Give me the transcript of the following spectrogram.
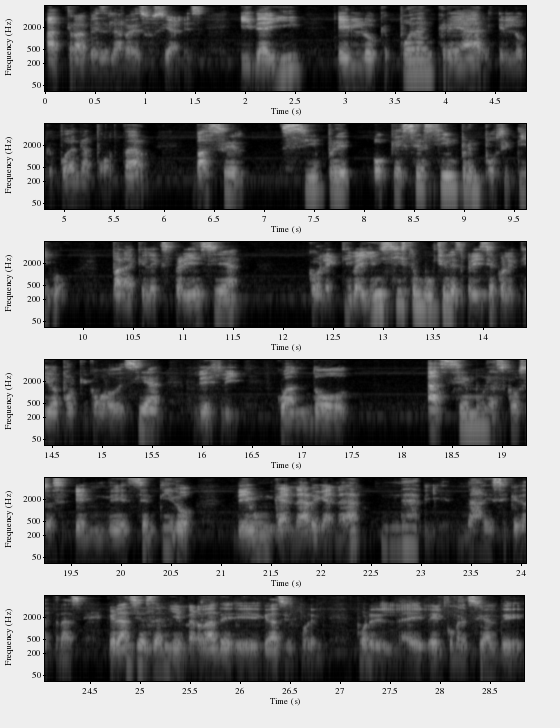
a través de las redes sociales? Y de ahí, en lo que puedan crear, en lo que puedan aportar, va a ser siempre, o que sea siempre en positivo, para que la experiencia colectiva. Y yo insisto mucho en la experiencia colectiva porque, como lo decía Leslie, cuando hacemos las cosas en el sentido de un ganar-ganar, nadie, nadie se queda atrás. Gracias, Dani, en verdad, eh, gracias por el, por el, el, comercial de,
